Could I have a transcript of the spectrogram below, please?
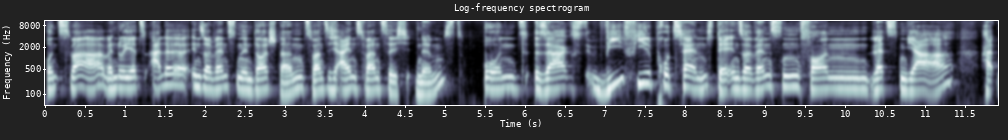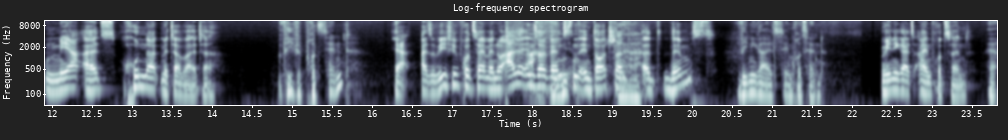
Und zwar, wenn du jetzt alle Insolvenzen in Deutschland 2021 nimmst und sagst, wie viel Prozent der Insolvenzen von letztem Jahr hatten mehr als 100 Mitarbeiter? Wie viel Prozent? Ja, also wie viel Prozent, wenn du alle Insolvenzen Ach, in Deutschland ja. äh, nimmst? Weniger als 10 Prozent. Weniger als 1 Prozent. Ja.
